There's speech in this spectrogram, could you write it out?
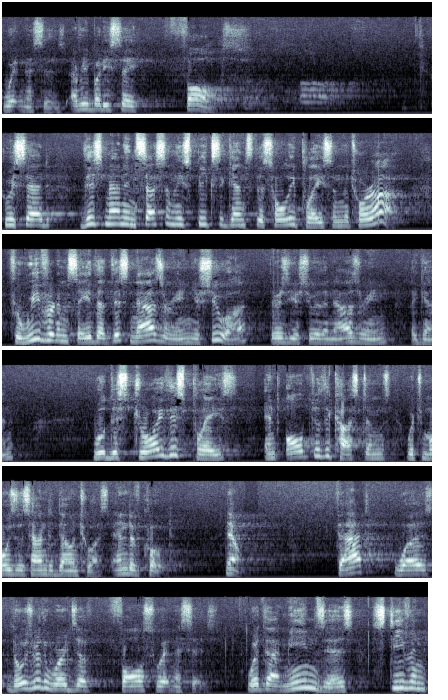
witnesses. Everybody say false. Who said, This man incessantly speaks against this holy place in the Torah. For we've heard him say that this Nazarene, Yeshua, there's Yeshua the Nazarene again, will destroy this place and alter the customs which Moses handed down to us. End of quote. Now, that was those were the words of false witnesses. What that means is Stephen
